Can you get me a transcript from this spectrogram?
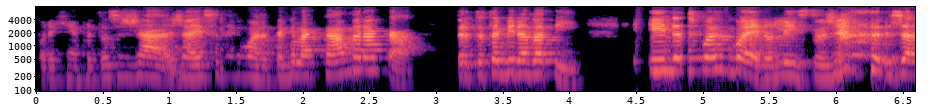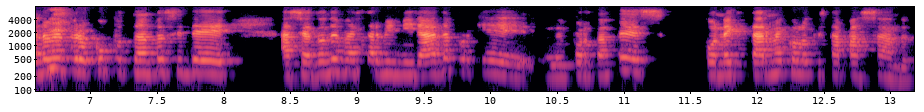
por exemplo. Então, já, já isso de, bueno, tenho a câmera acá, pero te estou mirando a ti. E depois, bueno, listo, já, já não me preocupo tanto assim de hacia onde vai estar minha mirada, porque o importante é conectarme com o que está passando.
